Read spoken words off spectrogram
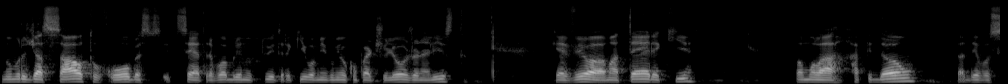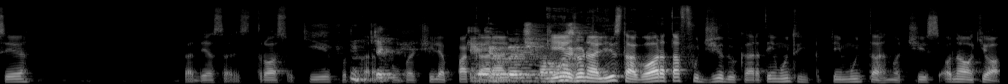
número de assalto, roubos, etc. Eu vou abrir no Twitter aqui, o amigo meu compartilhou, o jornalista. Quer ver ó, a matéria aqui? Vamos lá, rapidão. Cadê você? Cadê essa, esse troço aqui? Puta, o cara que, compartilha pra que caralho. Que Quem é jornalista agora tá fudido, cara. Tem, muito, tem muita notícia. Oh, não, aqui, ó.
